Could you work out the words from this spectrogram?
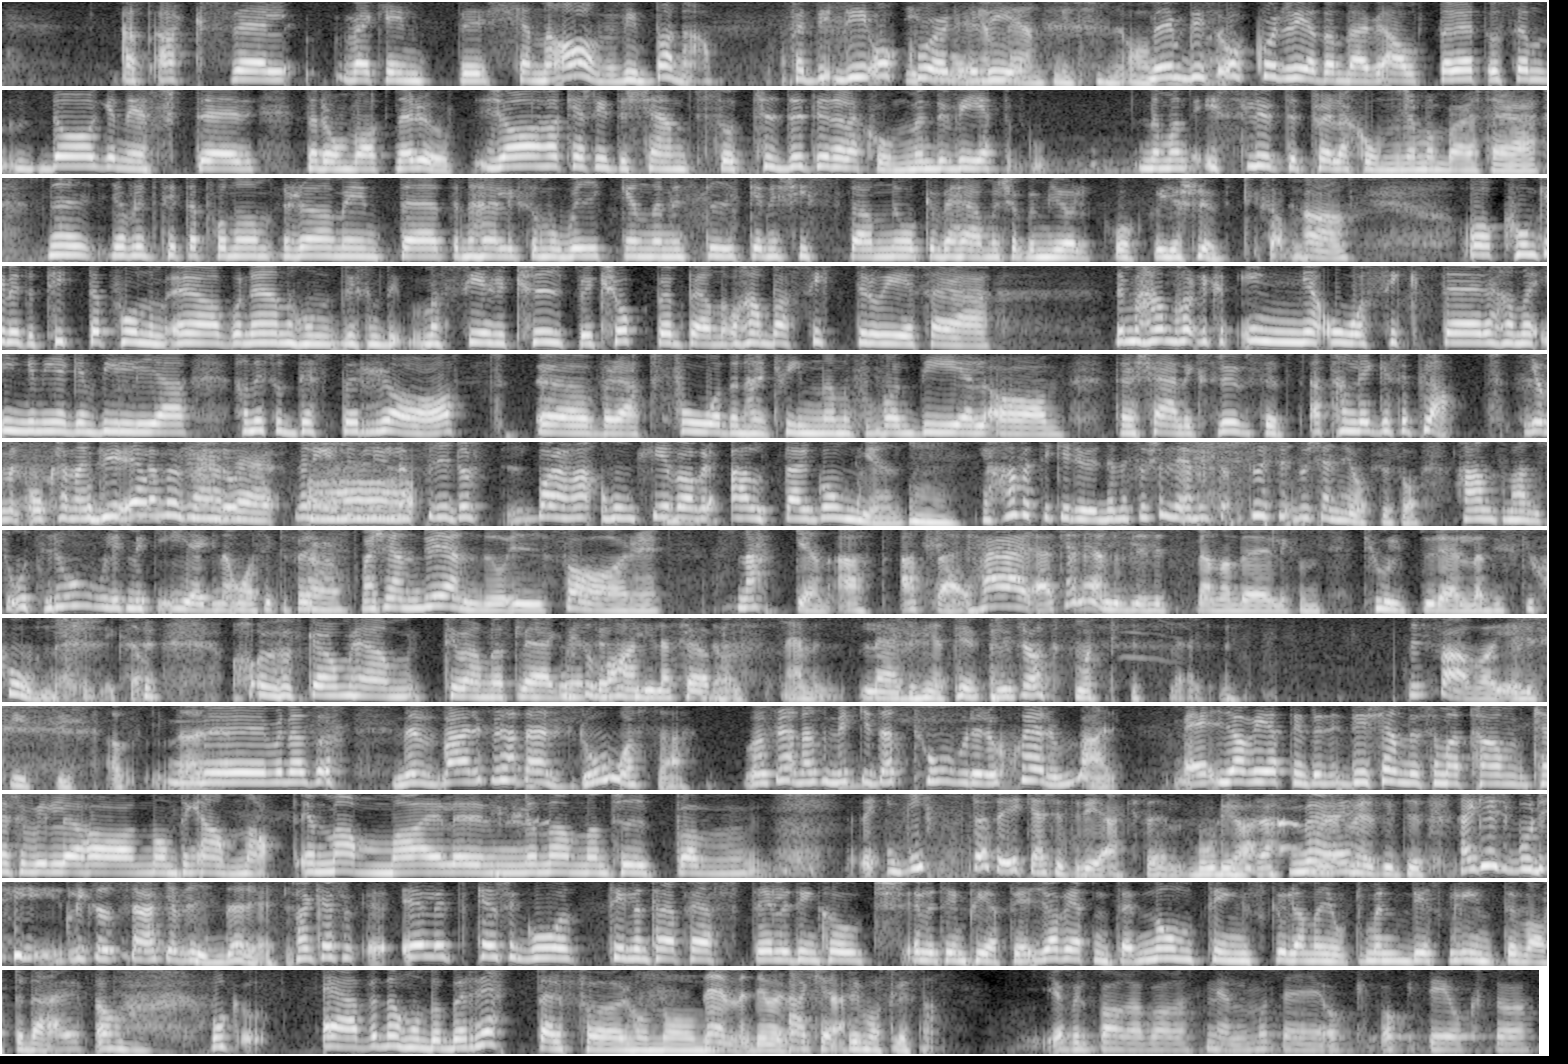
att Axel verkar inte känna av vibbarna. För det, det är awkward. Det är så många män som inte känner av Nej, men det är så awkward redan där vid altaret och sen dagen efter när de vaknar upp. Jag har kanske inte känt så tidigt i en relation men du vet när man i slutet på relationen när man bara säger nej, jag vill inte titta på honom, rör mig inte, den här liksom weekenden är spiken i kistan, nu åker vi hem och köper mjölk och gör slut. Liksom. Ja. Och hon kan inte titta på honom i ögonen. Hon liksom, man ser hur det kryper i kroppen på henne och han bara sitter och är så här... Nej, men han har liksom inga åsikter, han har ingen egen vilja. Han är så desperat över att få den här kvinnan att få vara en del av det här kärleksruset att han lägger sig platt. Ja, men, och han har Och det är ännu värre. Nej, det är Ah. lilla Fridolf, bara han, hon klev över altargången. Mm. Jaha, vad tycker du? Nej, men så känner jag, men så, då, då känner jag också så. Han som hade så otroligt mycket egna åsikter. För Ja. Man kände ju ändå i försnacken att, att så här, här kan det ändå bli lite spännande liksom, kulturella diskussioner. Liksom. Och så ska de hem till varandras Och lägenhet. så var han lilla. Fridolf. Nej, men lägenhet. Vi pratar om Martins lägenhet. Fy fan vad elitistiskt taskigt det. Nej, men alltså... Men varför hade han rosa? Varför hade han så mycket datorer och skärmar? Nej, jag vet inte. Det- kändes som att han kanske ville ha någonting annat. En mamma eller någon annan typ av... Gifta sig kanske inte det Axel borde göra. Nej. Med, sin tid. Han kanske borde liksom söka vidare. Han kanske, eller kanske gå till en terapeut eller till en coach eller till en PT. Jag vet inte. Någonting skulle han ha gjort men det skulle inte varit det där. Åh. Och även när hon då berättar för honom... Nej, men det var det Okej, vi måste lyssna. Jag vill bara vara snäll mot dig och, och det är också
